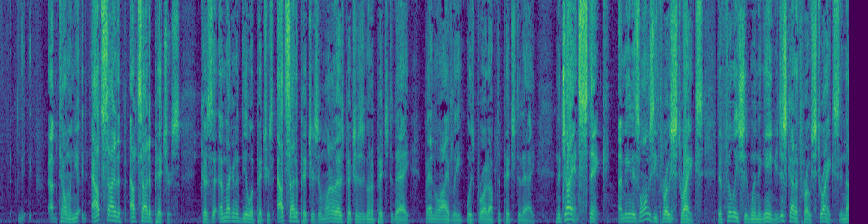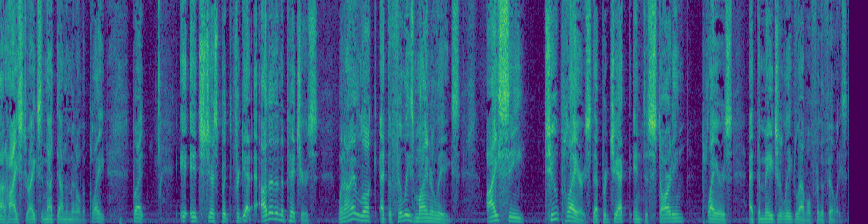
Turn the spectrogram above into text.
I'm telling you outside of the outside of pitchers because I'm not going to deal with pitchers. Outside of pitchers, and one of those pitchers is going to pitch today. Ben Lively was brought up to pitch today. And the Giants stink. I mean, as long as he throws strikes, the Phillies should win the game. You just got to throw strikes and not high strikes and not down the middle of the plate. But it, it's just, but forget, other than the pitchers, when I look at the Phillies minor leagues, I see two players that project into starting players at the major league level for the Phillies.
